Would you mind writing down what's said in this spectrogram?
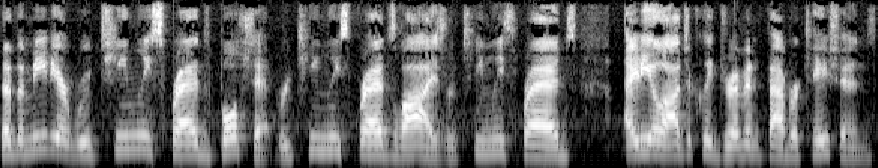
that the media routinely spreads bullshit, routinely spreads lies, routinely spreads ideologically driven fabrications.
